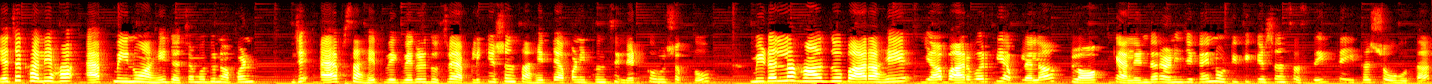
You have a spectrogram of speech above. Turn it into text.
याच्या खाली हा ॲप मेनू आहे ज्याच्यामधून आपण जे ॲप्स आहेत वेगवेगळे दुसरे ॲप्लिकेशन्स आहेत ते आपण इथून सिलेक्ट करू शकतो. मिडलला हा जो बार आहे या बारवरती आपल्याला क्लॉक कॅलेंडर आणि जे काही नोटिफिकेशन्स असतील ते इथं शो होतात.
